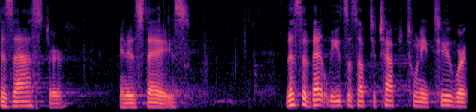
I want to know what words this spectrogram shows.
disaster in his days. This event leads us up to chapter 22, where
